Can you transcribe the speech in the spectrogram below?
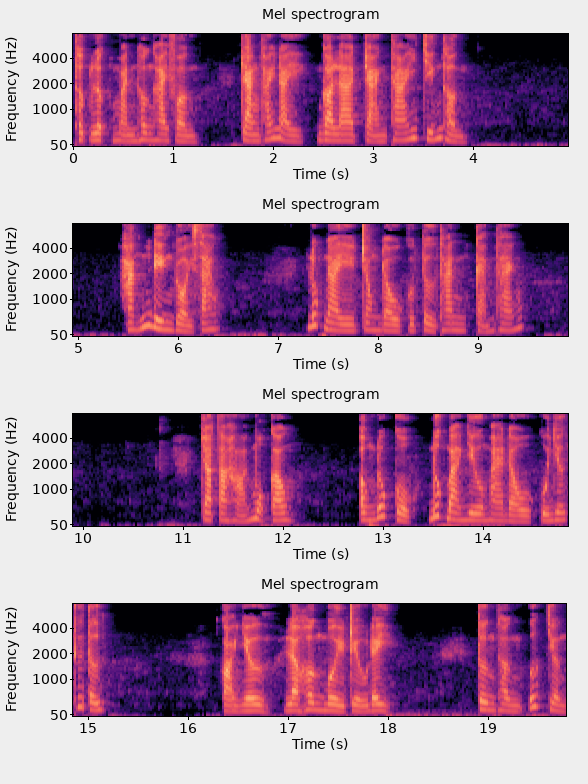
thực lực mạnh hơn hai phần. Trạng thái này gọi là trạng thái chiến thần. Hắn điên rồi sao? Lúc này trong đầu của Từ Thanh cảm thán. Cho ta hỏi một câu. Ông đốt cuộc nuốt bao nhiêu ma đầu của giới thứ tư? Coi như là hơn 10 triệu đi. Tương thần ước chừng.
